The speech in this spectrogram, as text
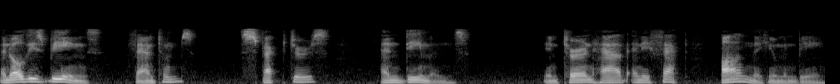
And all these beings, phantoms, specters, and demons, in turn have an effect on the human being.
